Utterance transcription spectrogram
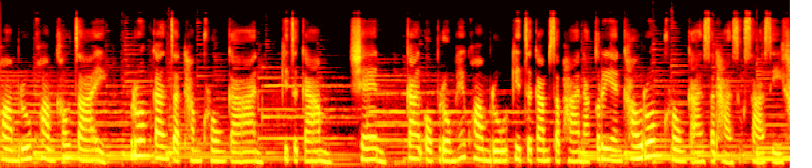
ความรู้ความเข้าใจ ร่วมการจัดทำโครงการ กิจกรรม เช่น การอบรมให้ความรู้กิจกรรมสภานักเรียนเข้าร่วมโครงการสถานศึกษาสีข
